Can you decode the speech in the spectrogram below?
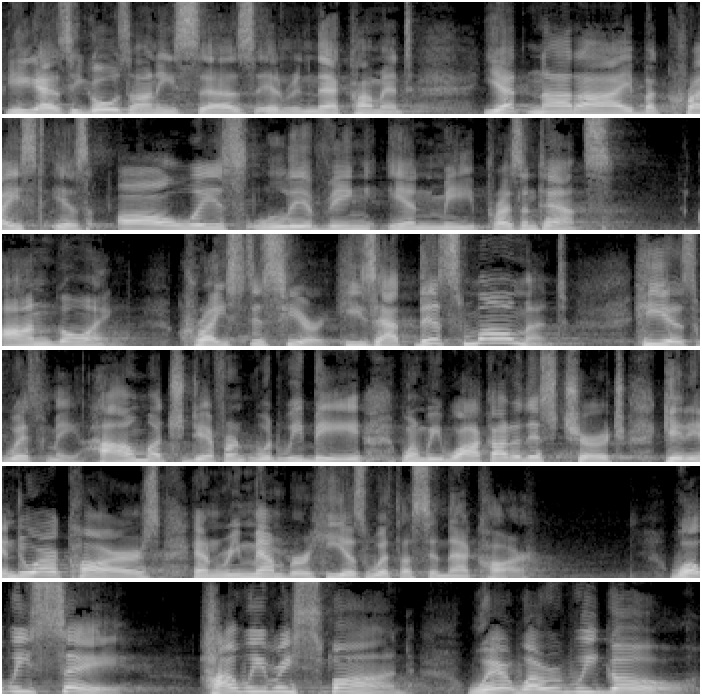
he, as he goes on, he says in that comment, Yet not I, but Christ is always living in me. Present tense, ongoing. Christ is here. He's at this moment. He is with me. How much different would we be when we walk out of this church, get into our cars, and remember He is with us in that car? What we say, how we respond, where, where we go,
